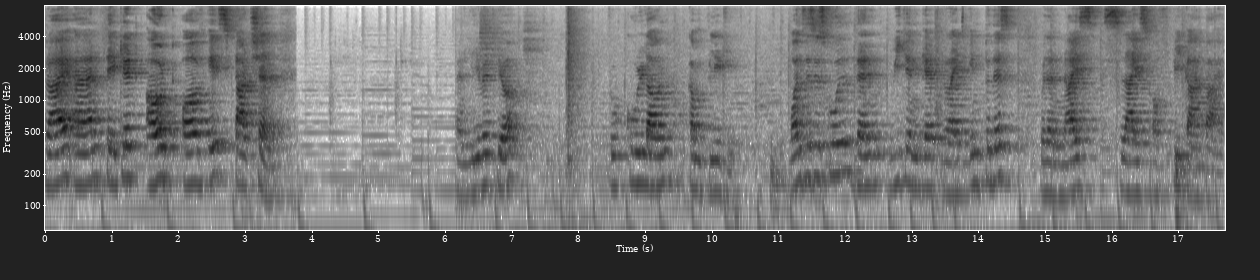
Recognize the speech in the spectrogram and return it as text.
try and take it out of its tart shell. And leave it here to cool down completely. Once this is cool, then we can get right into this with a nice slice of pecan pie.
